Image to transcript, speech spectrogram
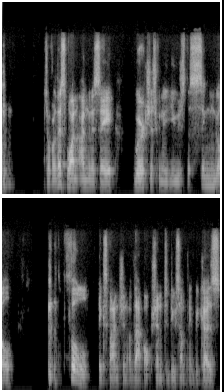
so for this one, I'm going to say we're just going to use the single full expansion of that option to do something because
